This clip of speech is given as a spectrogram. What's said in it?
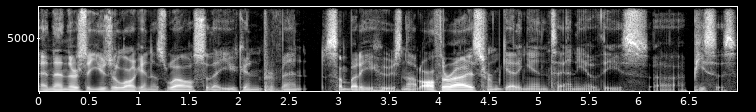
and then there's a user login as well, so that you can prevent somebody who's not authorized from getting into any of these uh, pieces.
